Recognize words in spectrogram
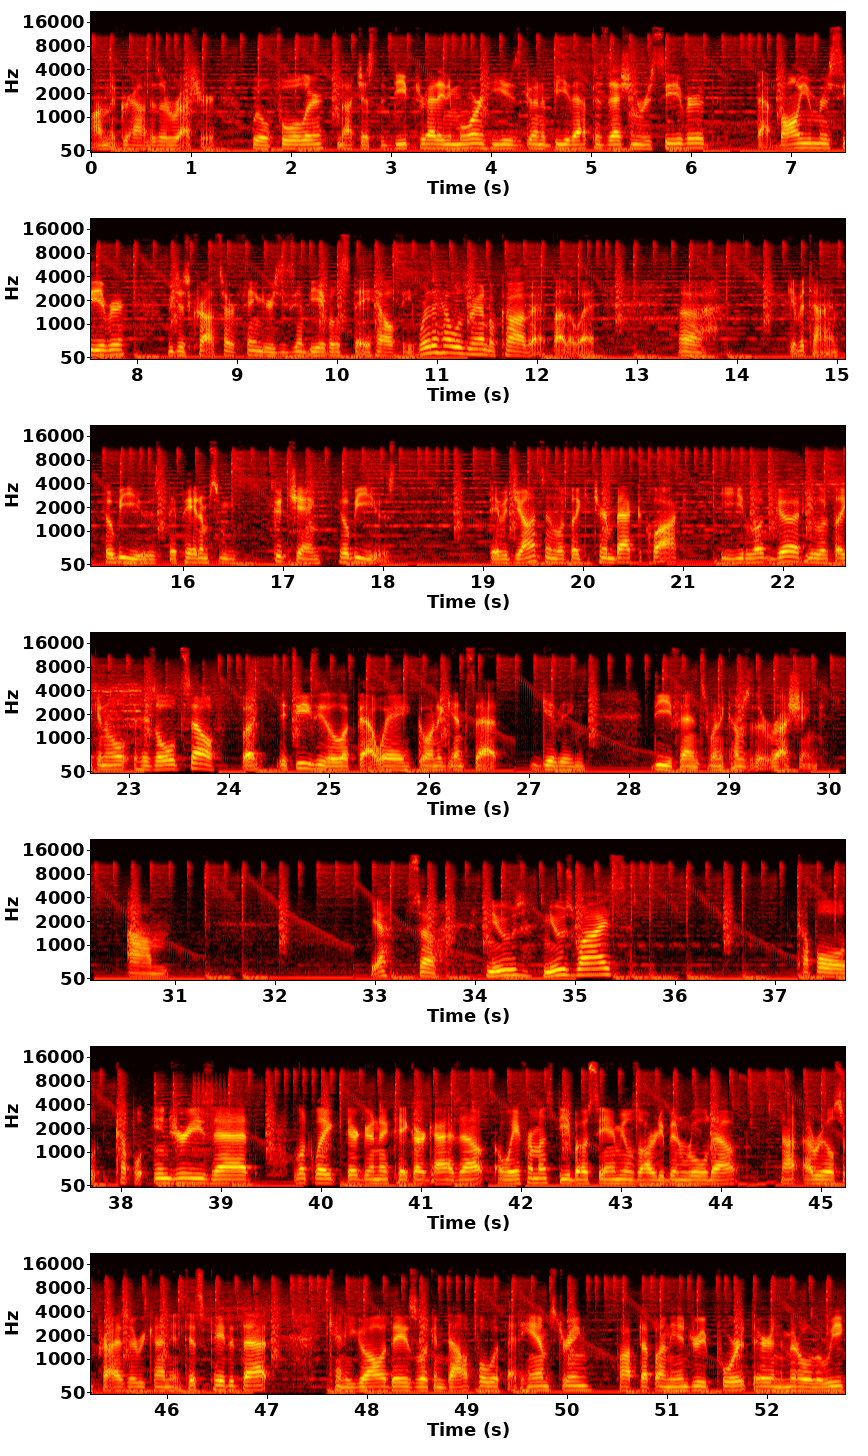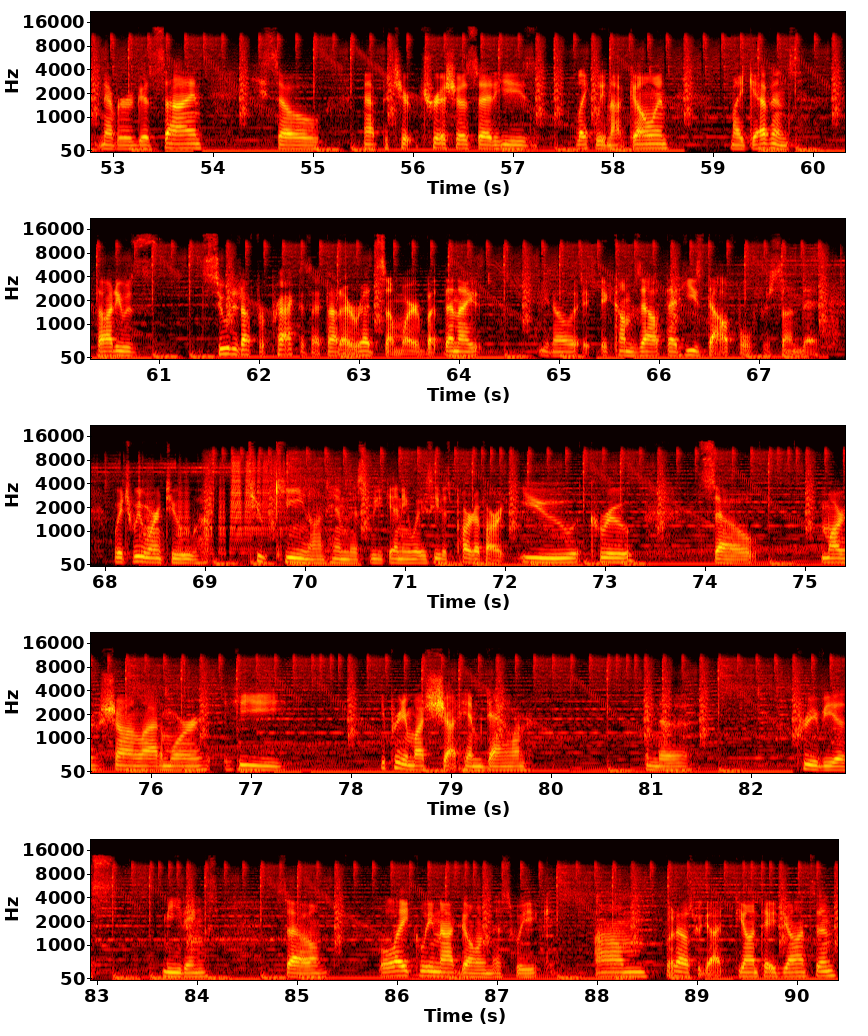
on the ground as a rusher. Will Fuller, not just the deep threat anymore. He is going to be that possession receiver, that volume receiver. We just cross our fingers he's going to be able to stay healthy. Where the hell was Randall Cobb at, by the way? Uh, give it time. He'll be used. They paid him some good ching. He'll be used. David Johnson looked like he turned back the clock. He looked good. He looked like old, his old self. But it's easy to look that way going against that giving defense when it comes to the rushing. Um, yeah. So news news wise, couple couple injuries that look like they're gonna take our guys out away from us. Deebo Samuel's already been ruled out. Not a real surprise there. We kind of anticipated that. Kenny Golladay's looking doubtful with that hamstring. Popped up on the injury report there in the middle of the week. Never a good sign. So Matt Patricia said he's likely not going. Mike Evans thought he was suited up for practice. I thought I read somewhere, but then I, you know, it, it comes out that he's doubtful for Sunday, which we weren't too too keen on him this week. Anyways, he was part of our U crew, so Marshon Lattimore he he pretty much shut him down in the previous meetings. So likely not going this week. Um, what else we got? Diontae Johnson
